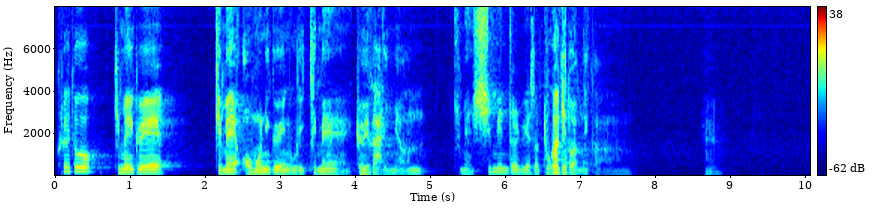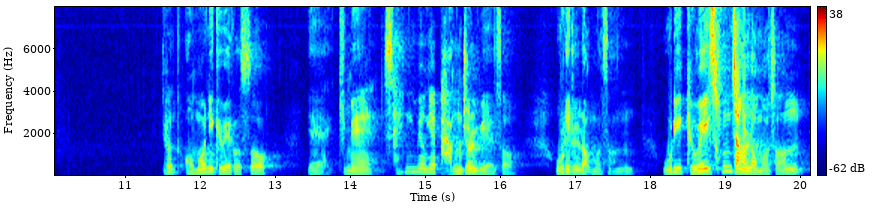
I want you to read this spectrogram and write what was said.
그래도 김해 교회 김해 어머니 교회인 우리 김해 교회가 아니면 김해 시민들을 위해서 누가 기도합니까? 예. 이런 어머니 교회로서 예, 김해 생명의 방주를 위해서 우리를 넘어선 우리 교회의 성장을 넘어선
